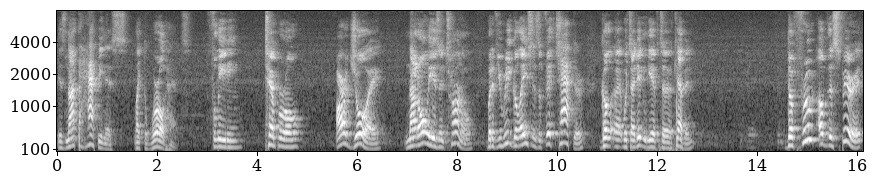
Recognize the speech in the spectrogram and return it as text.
is not the happiness like the world has fleeting, temporal. Our joy not only is internal, but if you read Galatians, the fifth chapter, uh, which I didn't give to Kevin, the fruit of the Spirit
